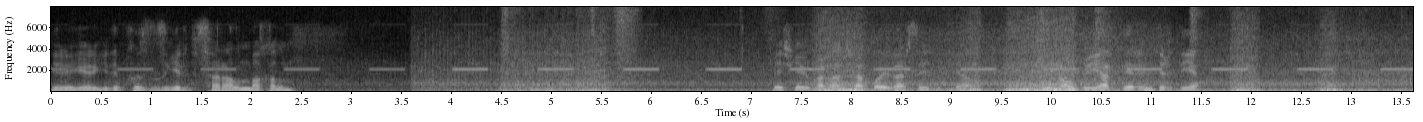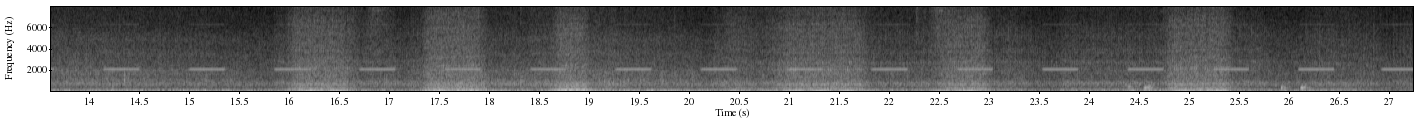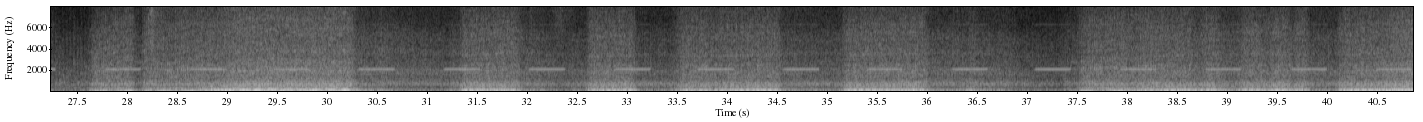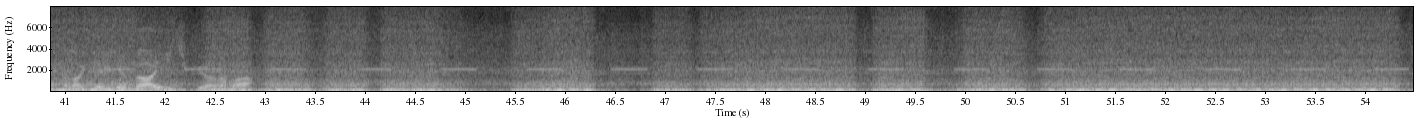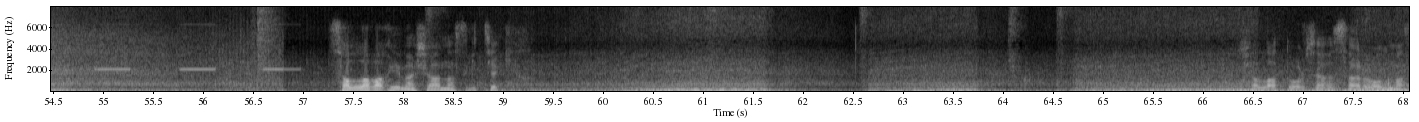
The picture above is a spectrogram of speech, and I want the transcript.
Geri geri gidip hızlı gelip saralım bakalım. Keşke yukarıdan şakoy verseydik ya. Suyun olduğu yer derindir diye. Valla geri geri daha iyi çıkıyor araba. Salla bakayım aşağı nasıl gidecek. İnşallah doğrusu hasarı olmaz.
